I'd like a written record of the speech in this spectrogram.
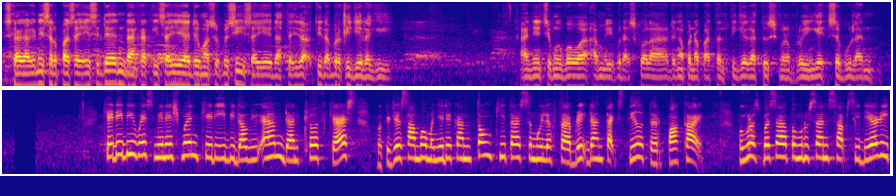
Sekarang ini selepas saya accident dan kaki saya ada masuk besi, saya dah tidak tidak bekerja lagi. Hanya cuma bawa ambil budak sekolah dengan pendapatan RM390 sebulan. KDB Waste Management, KDEB WM dan Cloth Cares bekerjasama menyediakan tong kitar semula fabrik dan tekstil terpakai. Pengurus Besar Pengurusan Subsidiari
